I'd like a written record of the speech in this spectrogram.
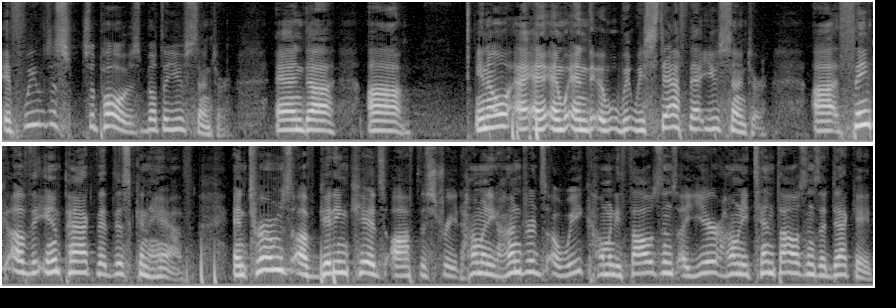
if we just suppose built a youth center and, uh, uh, you know, and, and, and, we staff that youth center. Uh, think of the impact that this can have in terms of getting kids off the street. How many hundreds a week? How many thousands a year? How many ten thousands a decade?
